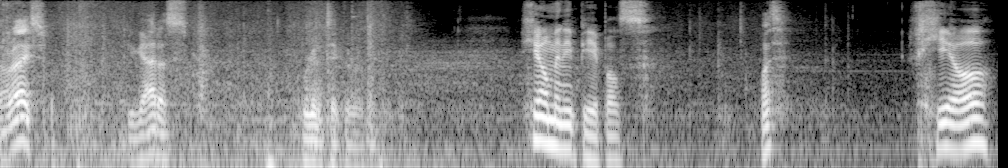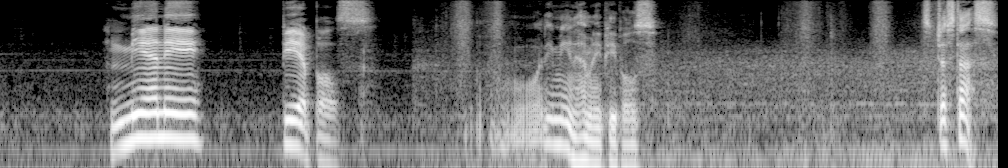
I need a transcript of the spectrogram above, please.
All right. You got us. We're gonna take the room. How many peoples? What? How many peoples? What do you mean, how many peoples? It's just us.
